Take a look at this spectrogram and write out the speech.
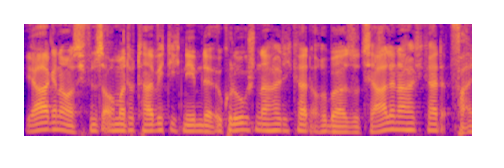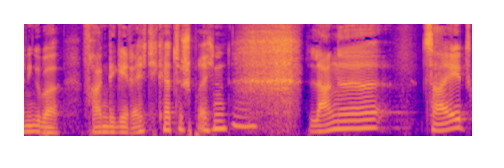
Ja, genau. Ich finde es auch immer total wichtig, neben der ökologischen Nachhaltigkeit auch über soziale Nachhaltigkeit, vor allen Dingen über Fragen der Gerechtigkeit zu sprechen. Mhm. Lange Zeit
